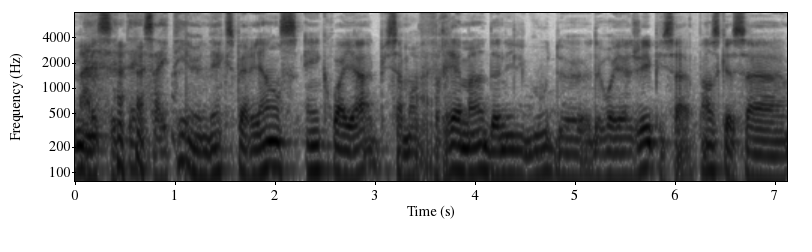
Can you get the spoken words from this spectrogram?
mais c'était, ça a été une expérience incroyable. Puis ça m'a vraiment donné le goût de, voyager. Puis ça, pense que ça,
